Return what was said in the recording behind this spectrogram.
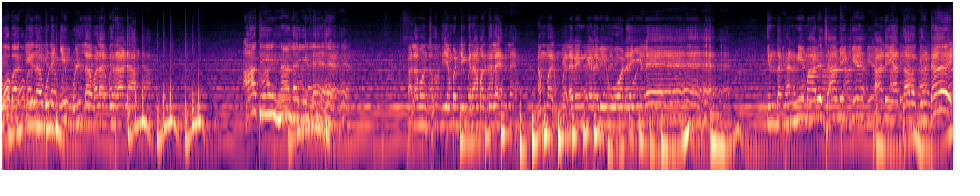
கோபக்கீரை ஒடுங்கி புள்ள வளர்க்குறாடா. ஆதி நலையில களவன் சூத்தியம்பட்டி கிராமத்துல நம்ம கிளவெங்கிளவி ஓடையில. இந்த கன்னிமாறு சாமிக்கு காளியாத்தாவுக்கு டேய்,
